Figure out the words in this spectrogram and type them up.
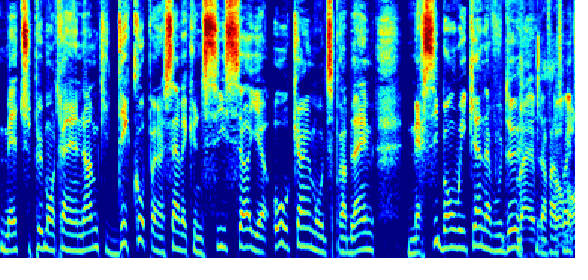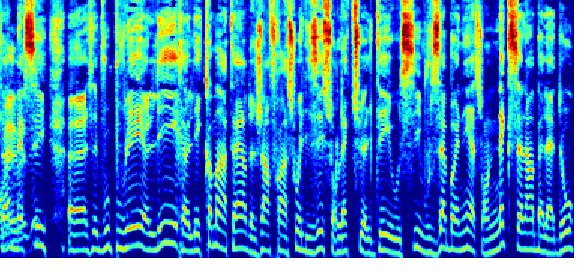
mais tu peux montrer un homme qui découpe un sein avec une scie. Ça, il y a aucun maudit problème. Merci. Bon week-end à vous deux, ben, Jean-François bon, Merci. Euh, vous pouvez lire les commentaires de Jean-François Lisée sur l'actualité aussi. Vous abonner à son excellent balado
